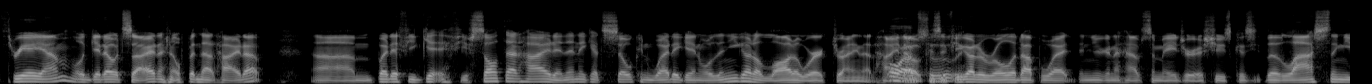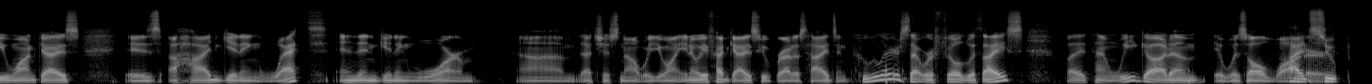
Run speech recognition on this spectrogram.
3 a.m., we'll get outside and open that hide up. Um, but if you get if you salt that hide and then it gets soaking wet again, well then you got a lot of work drying that hide out. Because if you got to roll it up wet, then you're gonna have some major issues. Because the last thing you want, guys, is a hide getting wet and then getting warm Um, that's just not what you want. You know, we've had guys who've brought us hides in coolers that were filled with ice. By the time we got them, it was all water. Hide soup.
